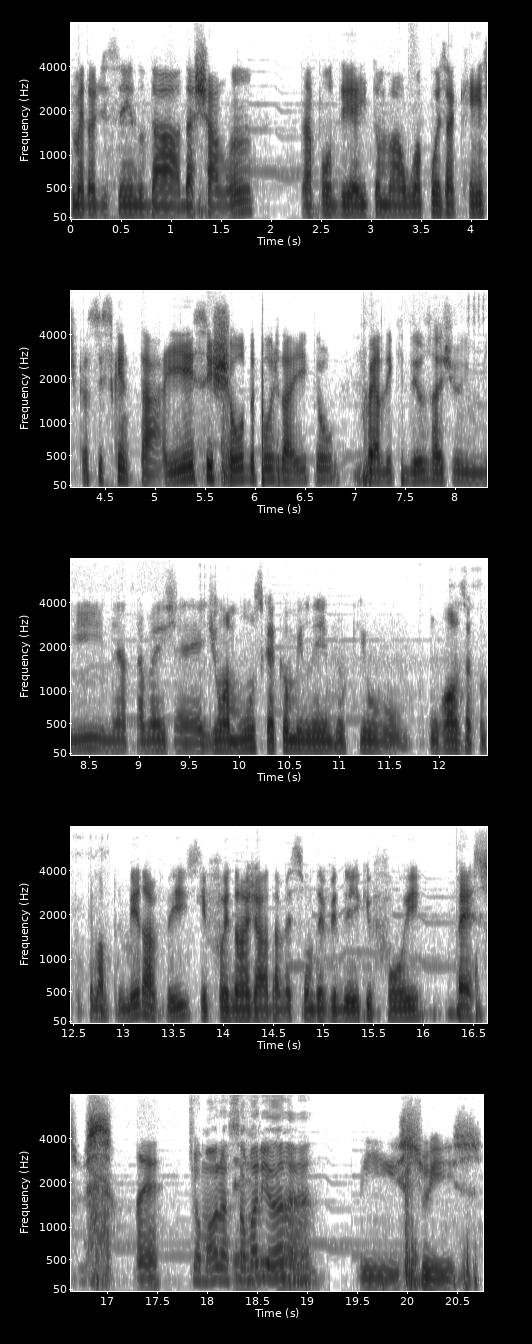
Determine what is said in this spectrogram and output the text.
melhor dizendo, da, da Shalom, para poder aí tomar alguma coisa quente para se esquentar. E esse show, depois daí, que eu, foi ali que Deus agiu em mim, né, através é, de uma música que eu me lembro que o, o Rosa cantou pela primeira vez, que foi na já da versão DVD, que foi Versus, né? Que é uma oração É, mariana, na- né? Isso, isso.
